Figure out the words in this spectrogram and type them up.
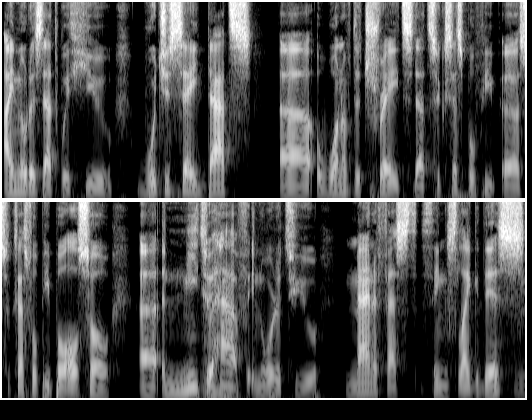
I noticed that with you. Would you say that's uh, one of the traits that successful pe- uh, successful people also uh, need to have in order to manifest things like this?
